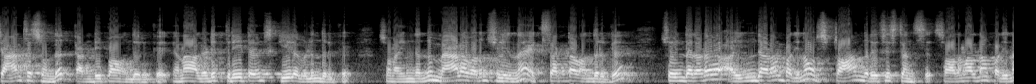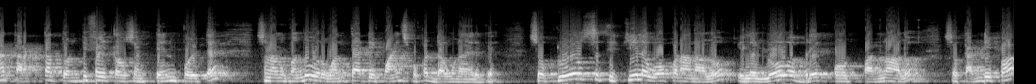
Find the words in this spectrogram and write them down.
சான்சஸ் வந்து கண்டிப்பாக வந்து இருக்கு ஏன்னா ஆல்ரெடி த்ரீ டைம்ஸ் கீழே விழுந்திருக்கு. ஸோ நான் இந்த வந்து மேலே வரும்னு சொல்லியிருந்தேன் எக்ஸாக்டாக வந்திருக்கு. ஸோ இந்த தடவை இந்த இடம் பார்த்தீங்கன்னா ஒரு ஸ்ட்ராங் ரெசிஸ்டன்ஸ் ஸோ அதனால தான் பார்த்தீங்கன்னா கரெக்டாக டுவெண்ட்டி ஃபைவ் தௌசண்ட் டென் போயிட்டு ஸோ நமக்கு வந்து ஒரு ஒன் தேர்ட்டி பாயிண்ட்ஸ் பக்கம் டவுன் ஆயிருக்கு. ஸோ க்ளோஸுக்கு கீழே ஓப்பன் ஆனாலோ இல்லை லோவை பிரேக் அவுட் பண்ணாலோ ஸோ கண்டிப்பாக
